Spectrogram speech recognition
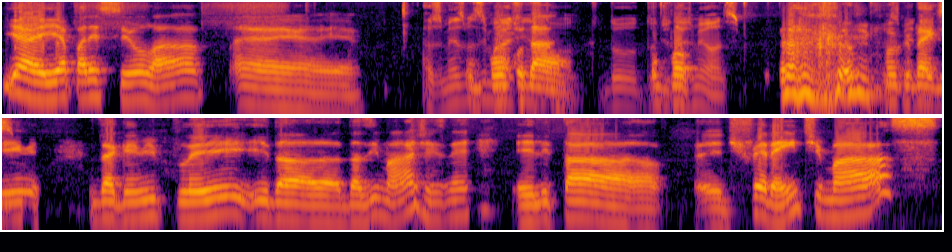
E aí apareceu lá. É, As mesmas um imagens da, do, do, do um de 2011. um pouco da, game, da gameplay e da, das imagens, né? Ele tá é, diferente, mas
